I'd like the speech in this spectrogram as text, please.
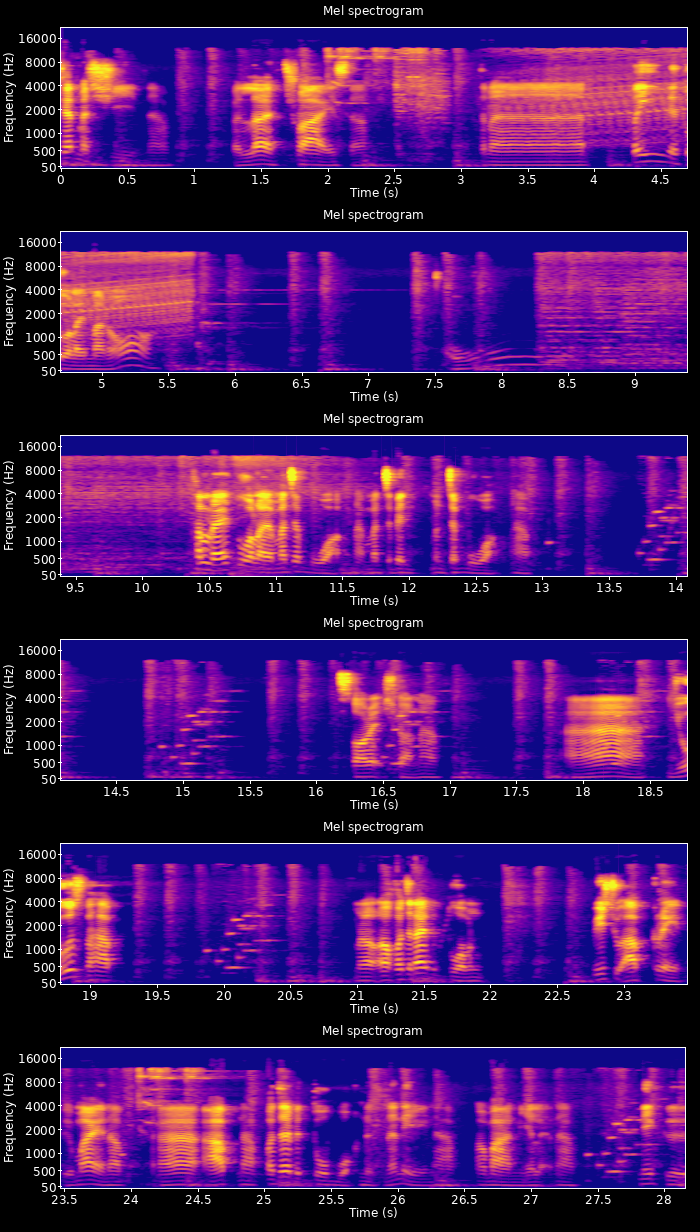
cat machine นะครับไปเลย try นะตนาดปิ้งได้ตัวอะไรมาเนาะโอ้ถ้าเราได้ตัวอะไรมันจะบวกนะ มันจะเป็น มันจะบวกนะครับ storage ก่อนนะครับ อ่า use นะครับ เราเราก็จะได้ตัว wish to upgrade หรือไม่นะครับ อ่า up นะครับ ก็จะได้เป็นตัวบวกหนึ่งนั่นเองนะครับ ประมาณนี้แหละนะครับ นี่คือ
